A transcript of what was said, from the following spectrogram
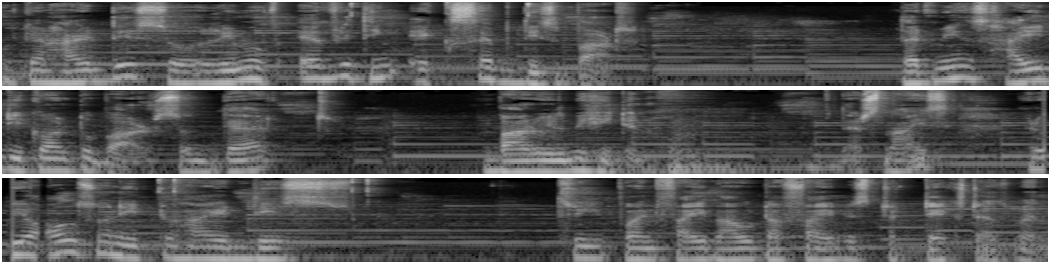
we can hide this? So remove everything except this bar. That means hide equal to bar. So that bar will be hidden that's nice. And we also need to hide this 3.5 out of 5 is text as well.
